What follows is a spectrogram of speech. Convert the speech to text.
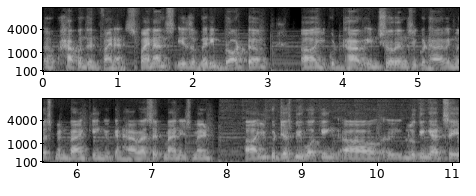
uh, happens in finance. Finance is a very broad term. Uh, you could have insurance, you could have investment banking, you can have asset management. you could just be working, looking at say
